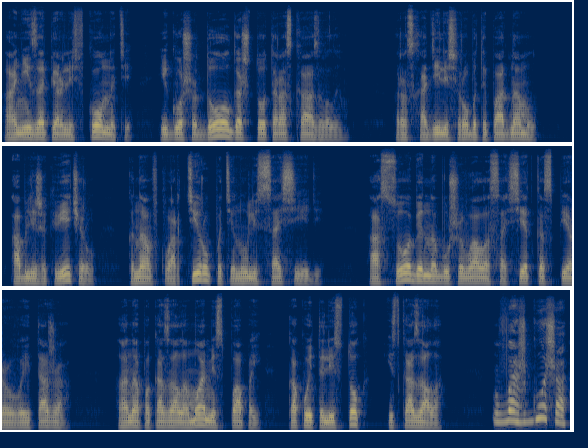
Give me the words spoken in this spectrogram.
Они заперлись в комнате, и Гоша долго что-то рассказывал им расходились роботы по одному, а ближе к вечеру к нам в квартиру потянулись соседи. Особенно бушевала соседка с первого этажа. Она показала маме с папой какой-то листок и сказала. «Ваш Гоша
